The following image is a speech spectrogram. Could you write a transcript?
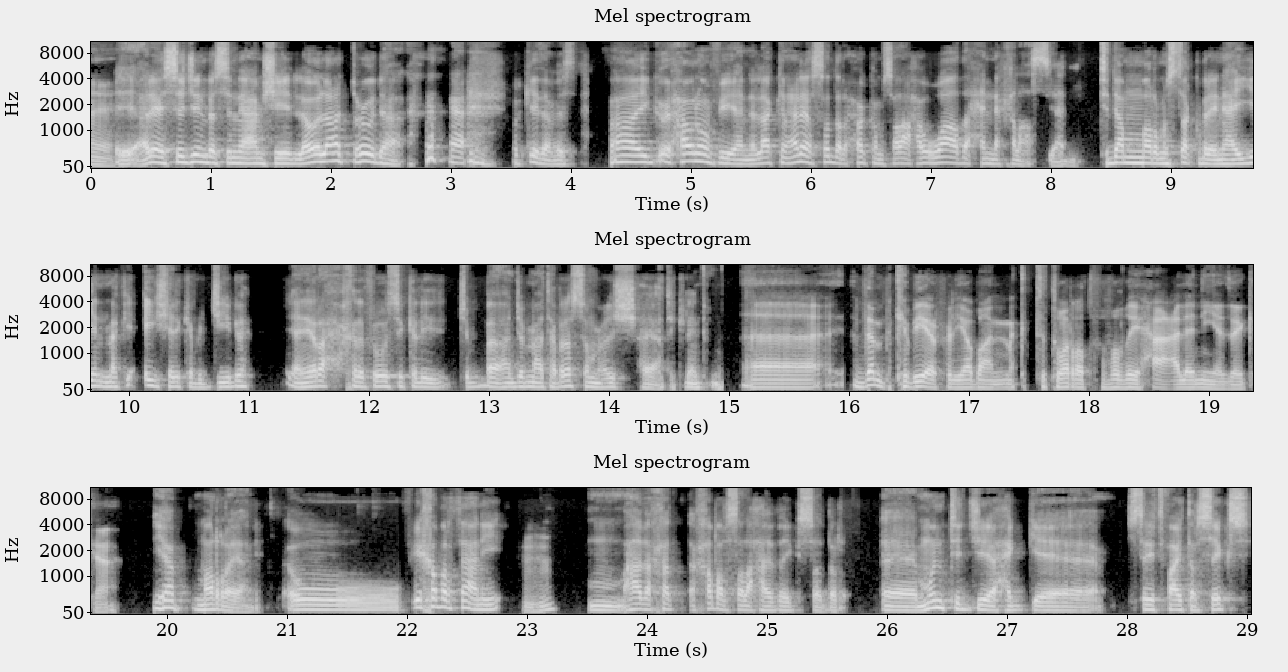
أيه. إيه، عليه السجن بس إنه اهم شيء لو لا تعودها. وكذا بس. فيحاولون فيه يعني لكن عليه صدر حكم صراحة واضح إنه خلاص يعني تدمر مستقبله نهائيا ما في أي شركة بتجيبه. يعني راح خذ فلوسك اللي جمعتها بالاسهم وعيش حياتك لين تموت آه ذنب كبير في اليابان إنك تتورط في فضيحة علنية زي كذا. yep مرة يعني. وفي خبر ثاني. هذا خط- خبر صراحة يضيق الصدر. آه، منتج حق ستريت فايتر 6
